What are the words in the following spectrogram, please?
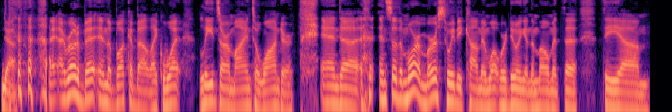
Yeah, I, I, wrote a bit in the book about like what leads our mind to wander, and uh, and so the more immersed we become in what we're doing in the moment, the the um,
